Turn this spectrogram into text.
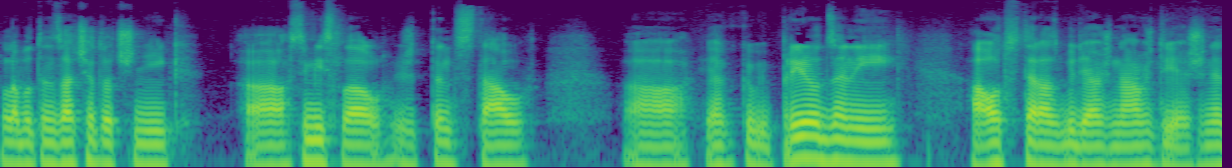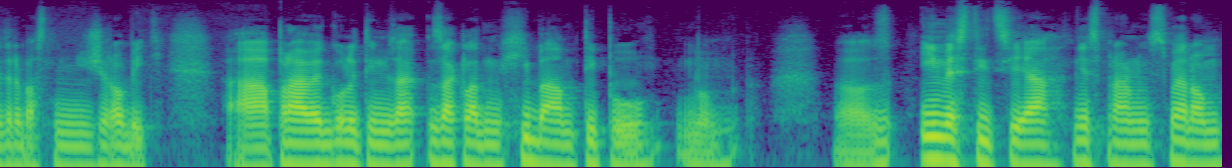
lebo ten začiatočník si myslel, že ten stav je ako keby prirodzený, a odteraz bude až navždy a že netreba s ním nič robiť. A práve kvôli tým základným chybám typu no, e, investícia nesprávnym smerom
